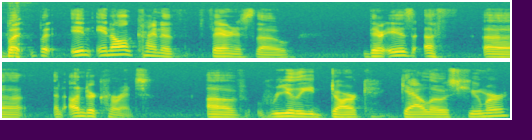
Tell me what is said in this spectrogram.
But but in in all kind of fairness though, there is a uh, an undercurrent of really dark gallows humor.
